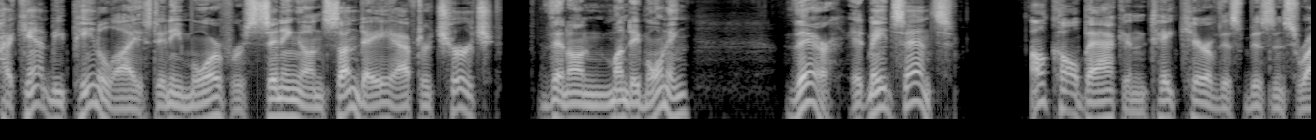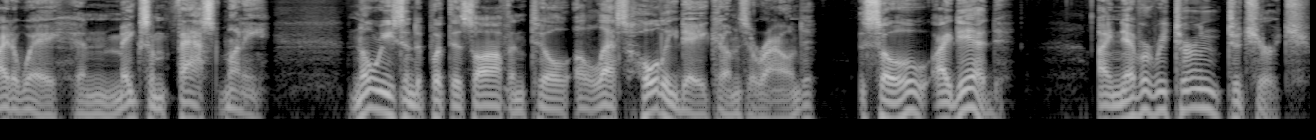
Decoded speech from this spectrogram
I can't be penalized any more for sinning on Sunday after church than on Monday morning. There, it made sense. I'll call back and take care of this business right away and make some fast money. No reason to put this off until a less holy day comes around. So I did. I never returned to church.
